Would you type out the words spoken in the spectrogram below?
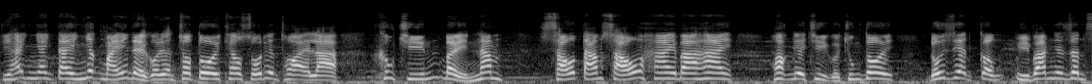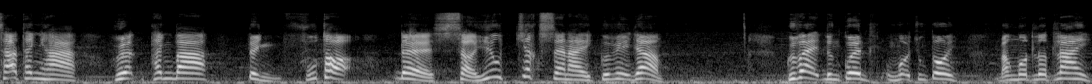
Thì hãy nhanh tay nhấc máy để gọi điện cho tôi Theo số điện thoại là 0975 686 232 hoặc địa chỉ của chúng tôi đối diện cổng Ủy ban Nhân dân xã Thanh Hà, huyện Thanh Ba, tỉnh Phú Thọ để sở hữu chiếc xe này quý vị nhá. Quý vị đừng quên ủng hộ chúng tôi bằng một lượt like,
